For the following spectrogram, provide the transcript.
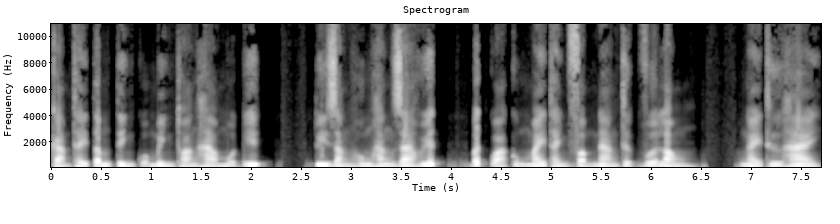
cảm thấy tâm tình của mình thoáng hảo một ít. Tuy rằng hung hăng ra huyết, bất quá cũng may thành phẩm nàng thực vừa lòng. Ngày thứ hai,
